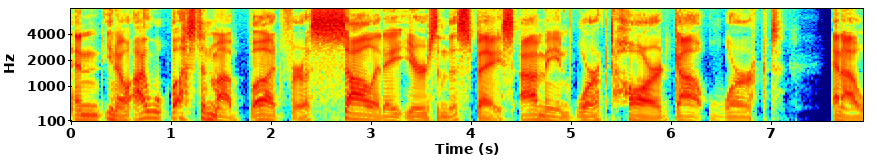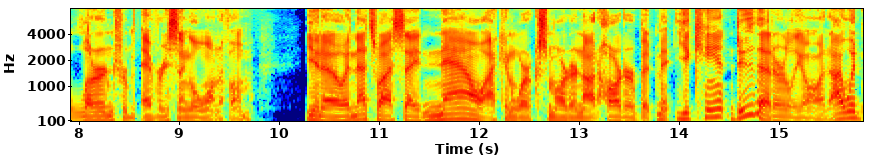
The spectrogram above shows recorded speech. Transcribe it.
And you know, I busted my butt for a solid eight years in this space. I mean, worked hard, got worked, and I learned from every single one of them you know and that's why i say now i can work smarter not harder but you can't do that early on i would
